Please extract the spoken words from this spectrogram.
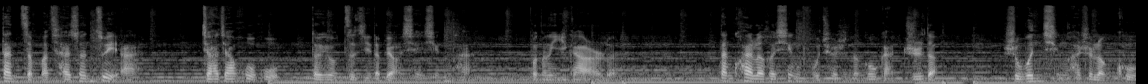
但怎么才算最爱？家家户户都有自己的表现形态，不能一概而论。但快乐和幸福却是能够感知的，是温情还是冷酷，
